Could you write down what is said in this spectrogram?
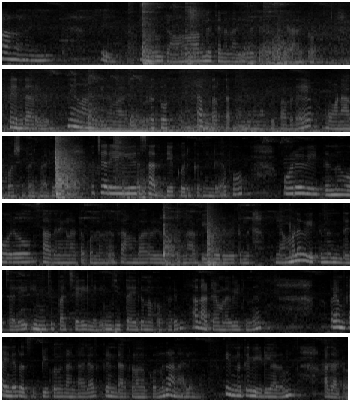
Hi. ഇന്ന് രാവിലെ തന്നെ നല്ല തിരക്കിലാണ് കേട്ടോ. അപ്പോൾ എന്താ അറിയോ? ഞങ്ങൾ അംഗനവാടി ഇവിടെ തൊട്ടപ്പുറത്താണ് അംഗനവാടി അപ്പോൾ അവിടെ ഓണാഘോഷ പരിപാടി അപ്പോൾ ചെറിയൊരു സദ്യയൊക്കെ ഒരുക്കുന്നുണ്ട്. അപ്പോൾ ഓരോ വീട്ടിൽ നിന്ന് ഓരോ സാധനങ്ങളാട്ടോ കൊണ്ടുവന്നത്. സാമ്പാർ ഒരു വീട്ടിൽ നിന്ന് അവിയൽ ഒരു വീട്ടിൽ നിന്ന് അപ്പോൾ നമ്മളെ വീട്ടിൽ നിന്ന് എന്താ വെച്ചാൽ ഇഞ്ചി പച്ചടി ഇല്ലേ? ഇഞ്ചി തൈര് എന്നൊക്കെ പറയും. അതാട്ടോ നമ്മളെ വീട്ടിൽ നിന്ന് അപ്പോൾ നമുക്ക് അതിന്റെ റെസിപ്പിയൊക്കെ ഒന്ന് കണ്ടാൽ അതൊക്കെ ഉണ്ടാക്കണതൊക്കെ ഒന്ന് കാണാമല്ലേ ഇന്നത്തെ വീഡിയോ അതും അതാട്ടോ.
